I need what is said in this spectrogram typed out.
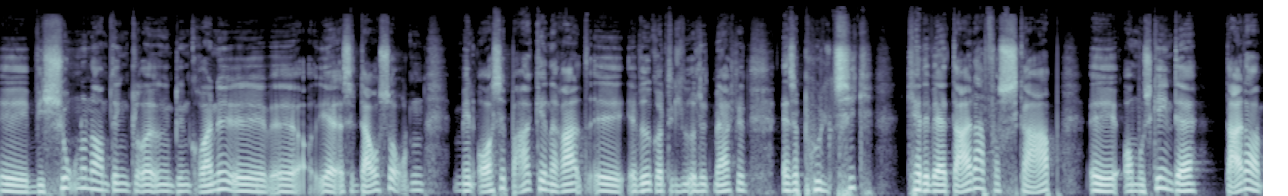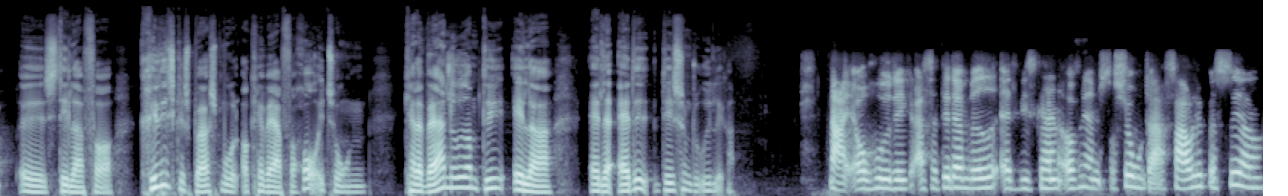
øh, visionerne om den, den grønne øh, øh, ja, altså dagsorden, men også bare generelt, øh, jeg ved godt, det lyder lidt mærkeligt, altså politik, kan det være dig, der er for skarp, øh, og måske endda dig, der øh, stiller for kritiske spørgsmål og kan være for hård i tonen. Kan der være noget om det, eller, eller er det det, som du udlægger? Nej, overhovedet ikke. Altså det der med, at vi skal have en offentlig administration, der er fagligt baseret,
